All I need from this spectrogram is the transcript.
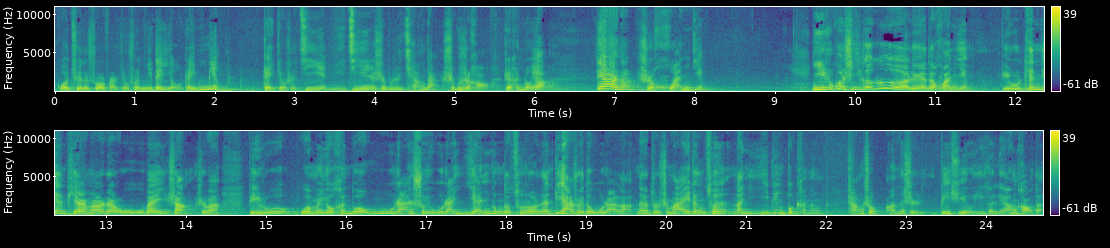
过去的说法就是说你得有这命，这就是基因。你基因是不是强大，是不是好，这很重要。第二呢是环境，你如果是一个恶劣的环境，比如天天 PM 二点五五百以上，是吧？比如我们有很多污染，水污染严重的村落，连地下水都污染了，那这什么癌症村，那你一定不可能长寿啊！那是必须有一个良好的、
